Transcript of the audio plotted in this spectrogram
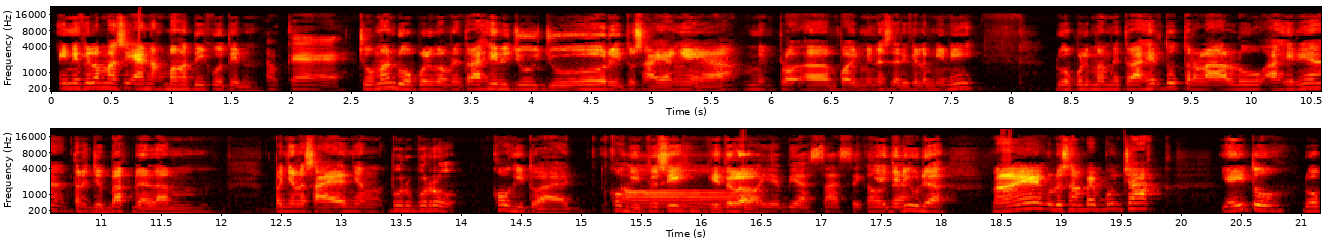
ini film masih enak banget diikutin Oke. cuman 25 menit terakhir jujur itu sayangnya ya eh, poin minus dari film ini 25 menit terakhir tuh terlalu akhirnya terjebak dalam penyelesaian yang Buru-buru. Kok gitu aja kok gitu sih Oh, gitu loh iya biasa sih kalau ya udah- jadi udah naik udah sampai puncak ya itu 25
